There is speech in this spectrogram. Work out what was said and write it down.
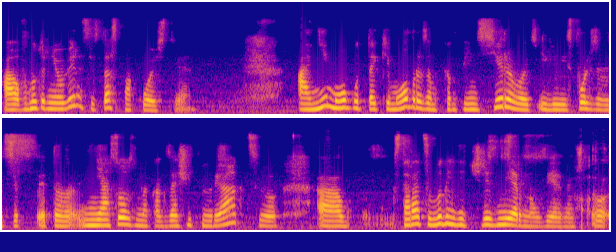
а внутренняя уверенность – это спокойствие они могут таким образом компенсировать или использовать это неосознанно как защитную реакцию, а, стараться выглядеть чрезмерно уверенным что,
